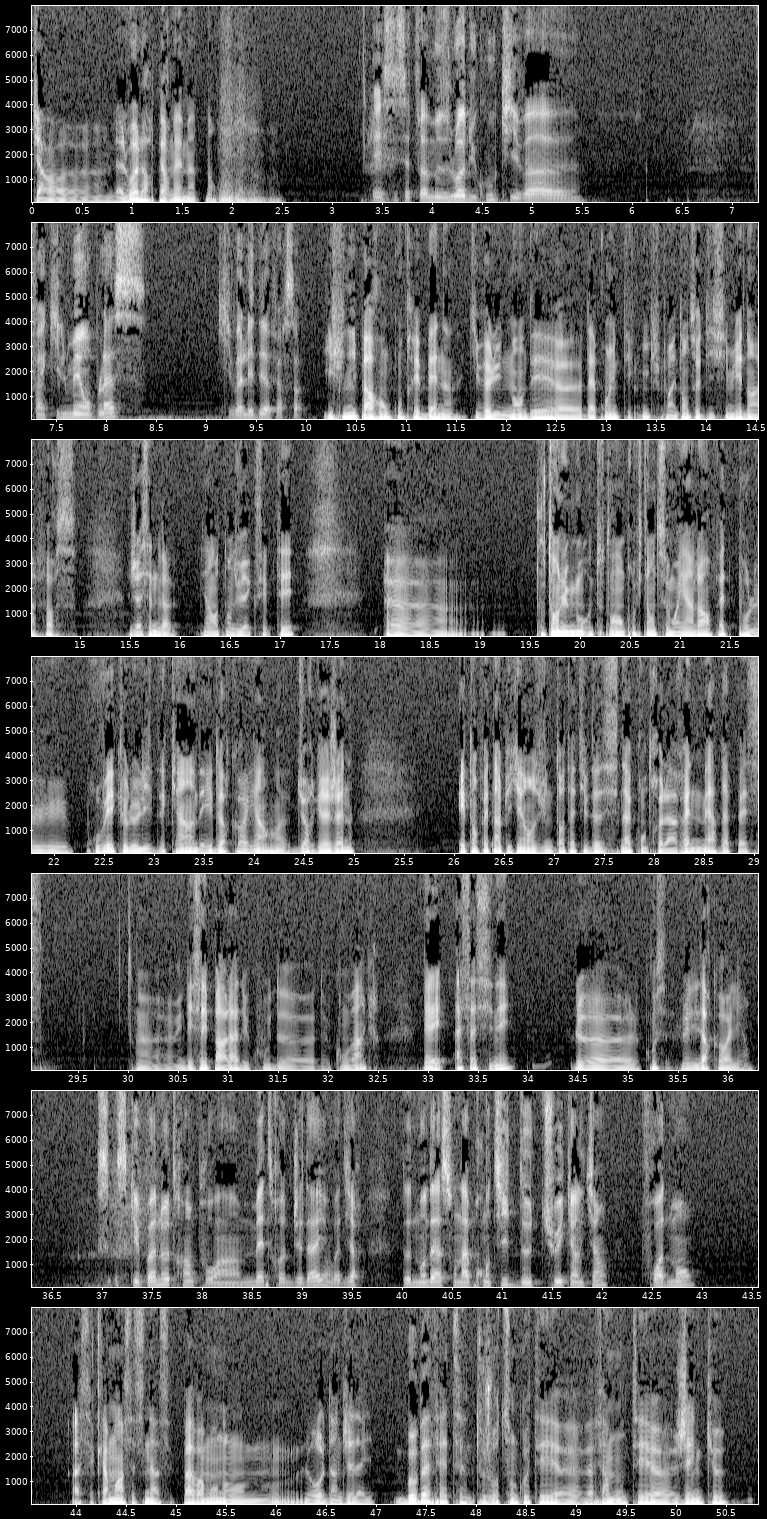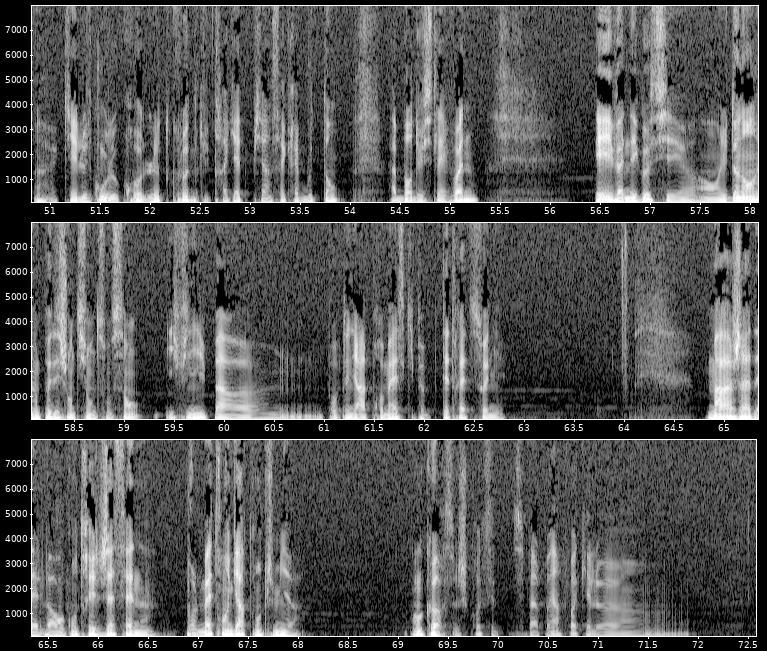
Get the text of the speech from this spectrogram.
car euh, la loi leur permet maintenant. Et c'est cette fameuse loi du coup qui va. euh, Enfin, qu'il met en place, qui va l'aider à faire ça. Il finit par rencontrer Ben, qui va lui demander euh, d'apprendre une technique lui permettant de se dissimuler dans la force. Jacen va bien entendu accepter, euh, tout, en profitant de ce moyen-là, en fait, pour lui prouver que le qu'un des leaders coréens, euh, Dur Gregen, est en fait impliqué dans une tentative d'assassinat contre la reine mère d'Apès. Euh, il essaye par là, du coup, de, le convaincre d'aller assassiner le, euh, leader corélien. Ce ce qui est pas neutre hein, pour un maître Jedi, on va dire, de demander à son apprenti de tuer quelqu'un froidement. Ah, c'est clairement un assassinat, c'est pas vraiment dans le rôle d'un Jedi. Boba Fett, toujours de son côté, euh, va faire monter euh, Genke, euh, qui est le, coup, le, le clone qui le traquait depuis un sacré bout de temps, à bord du Slave One. Et il va négocier. En lui donnant un peu d'échantillon de son sang, il finit par, euh, pour obtenir la promesse qu'il peut peut-être être soigné. Marajad, elle va rencontrer Jacen pour le mettre en garde contre Lumia, encore. Je crois que c'est- c'est pas la première fois qu'elle.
